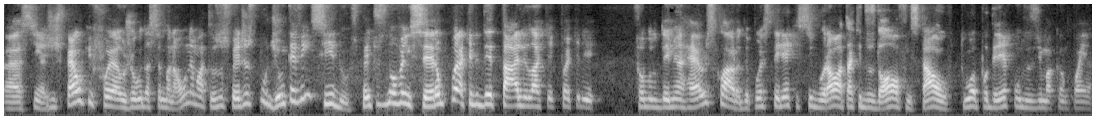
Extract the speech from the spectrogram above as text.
É, assim, a gente pega o que foi o jogo da semana 1, né, Matheus? Os Patriots podiam ter vencido. Os Patriots não venceram por aquele detalhe lá que foi aquele fumble do Damian Harris, claro. Depois teria que segurar o ataque dos Dolphins tal. Tua poderia conduzir uma campanha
